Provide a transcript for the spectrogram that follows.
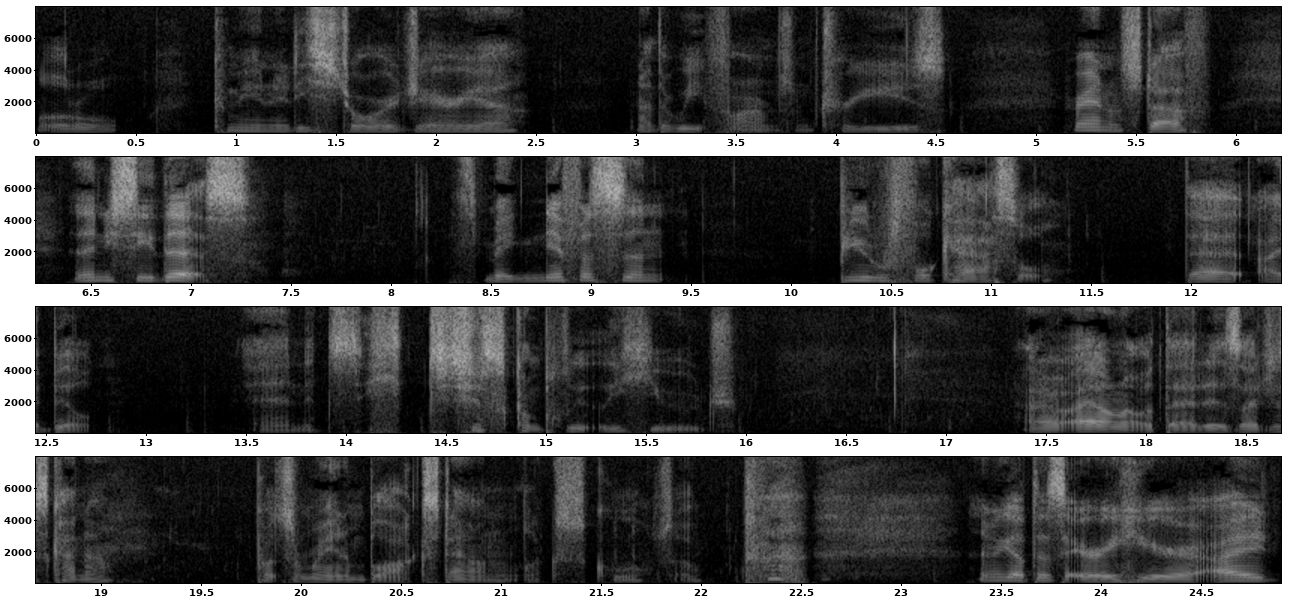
Little community storage area. Another wheat farm. Some trees. Random stuff. And then you see this. This magnificent beautiful castle that I built. And it's, it's just completely huge. I don't, I don't know what that is. I just kind of put some random blocks down. It looks cool, so. then we got this area here. I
